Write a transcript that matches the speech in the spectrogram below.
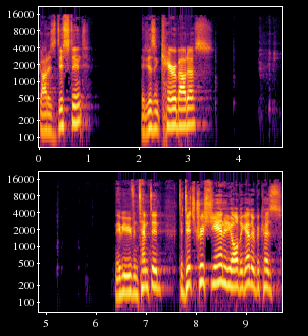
God is distant, that He doesn't care about us. Maybe you're even tempted to ditch Christianity altogether because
